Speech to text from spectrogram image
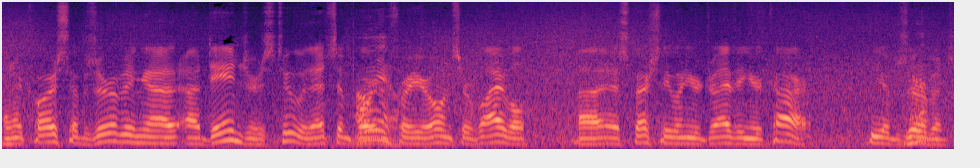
And of course, observing uh, uh, dangers too. That's important yeah. for your own survival, uh, especially when you're driving your car. Be observant.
